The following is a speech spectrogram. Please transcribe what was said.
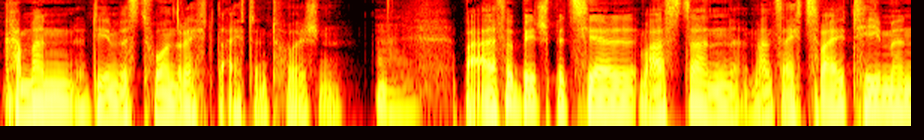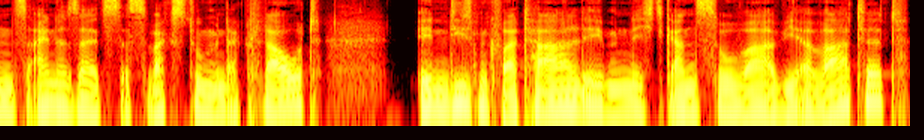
kann man die Investoren recht leicht enttäuschen. Mhm. Bei Alphabet speziell war es dann, waren es eigentlich zwei Themen. Einerseits das Wachstum in der Cloud, in diesem Quartal eben nicht ganz so war wie erwartet.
